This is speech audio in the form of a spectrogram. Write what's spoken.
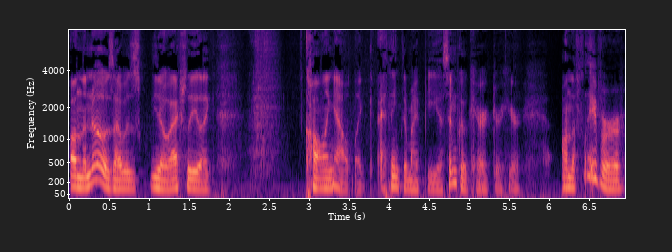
on the nose i was you know actually like calling out like i think there might be a simcoe character here on the flavor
